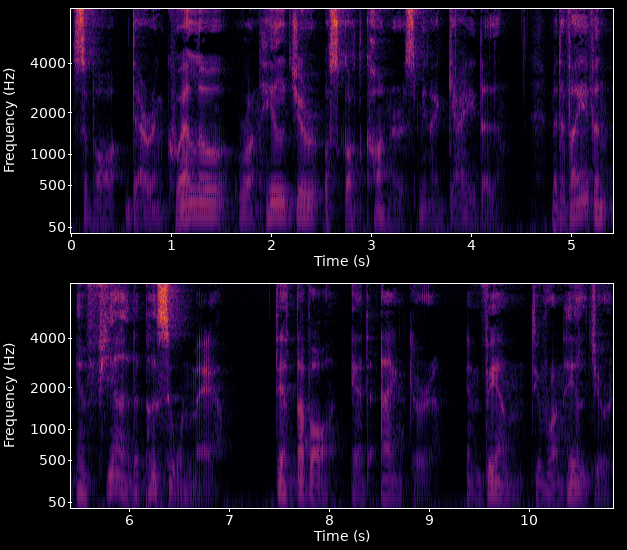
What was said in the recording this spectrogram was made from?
så var Darren Quello, Ron Hilger och Scott Connors mina guider. Men det var även en fjärde person med. Detta var Ed Anker, en vän till Ron Hilger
